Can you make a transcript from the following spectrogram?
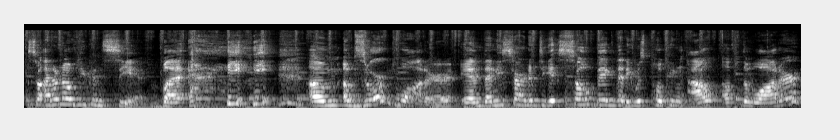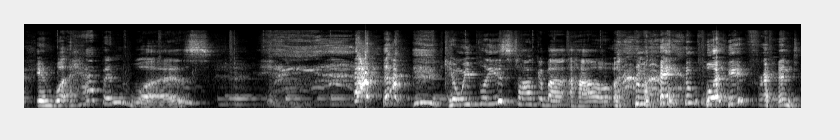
So I don't know if you can see it, but he um, absorbed water, and then he started to get so big that he was poking out of the water, and what happened was... Can we please talk about how my boyfriend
